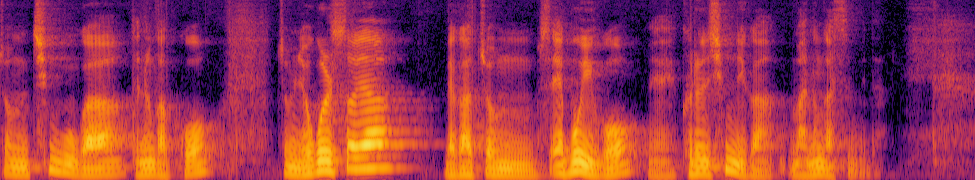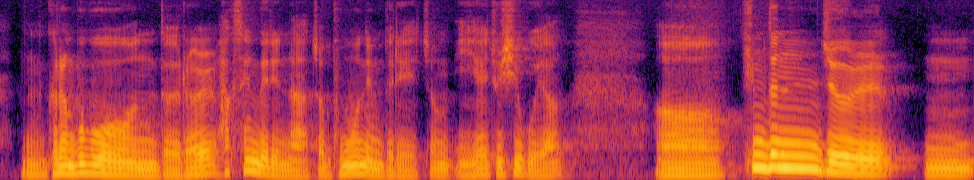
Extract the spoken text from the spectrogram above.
좀 친구가 되는 것 같고 좀 욕을 써야 내가 좀 세 보이고 네, 그런 심리가 많은 것 같습니다. 음, 그런 부분들을 학생들이나 좀 부모님들이 좀 이해해 주시고요. 어, 힘든 줄 음,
